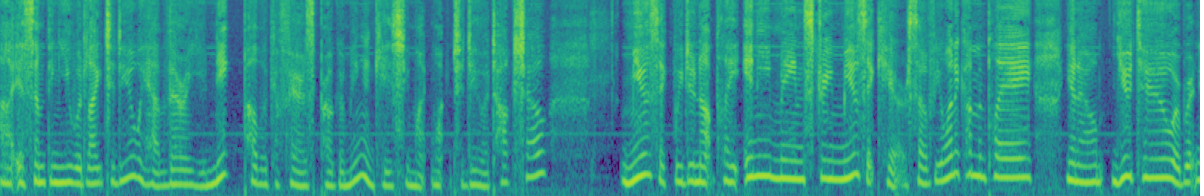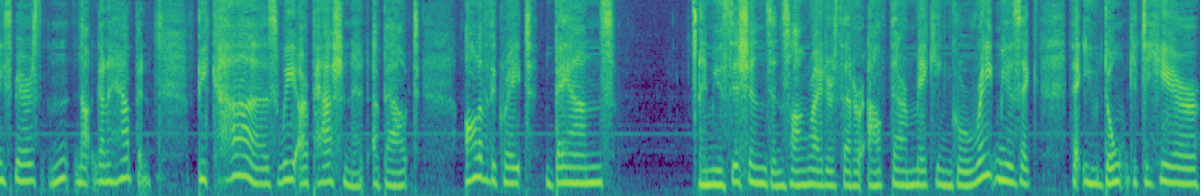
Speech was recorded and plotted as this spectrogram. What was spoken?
uh, is something you would like to do. We have very unique public affairs programming in case you might want to do a talk show. Music, we do not play any mainstream music here. So if you want to come and play, you know, U2 or Britney Spears, mm, not going to happen because we are passionate about all of the great bands, and musicians and songwriters that are out there making great music that you don't get to hear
